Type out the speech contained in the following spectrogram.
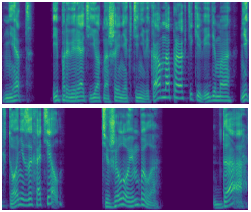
нет. И проверять ее отношение к теневикам на практике, видимо, никто не захотел. Тяжело им было. Да.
